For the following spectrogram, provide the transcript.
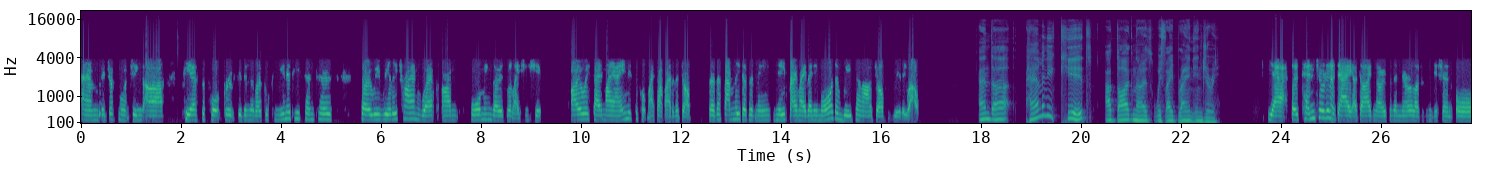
and we're just launching our peer support groups within the local community centres. So we really try and work on forming those relationships. I always say my aim is to put myself out of a job. So a family doesn't need, need brainwave anymore, then we've done our job really well. And uh, how many kids are diagnosed with a brain injury? Yeah, so 10 children a day are diagnosed with a neurological condition or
